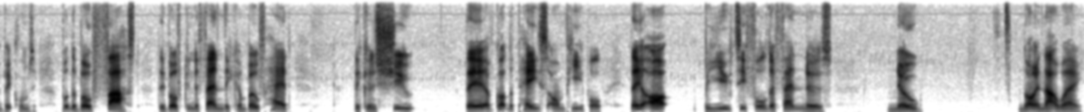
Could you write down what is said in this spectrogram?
a bit clumsy, but they're both fast. They both can defend. They can both head. They can shoot. They have got the pace on people. They are beautiful defenders. No, not in that way,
